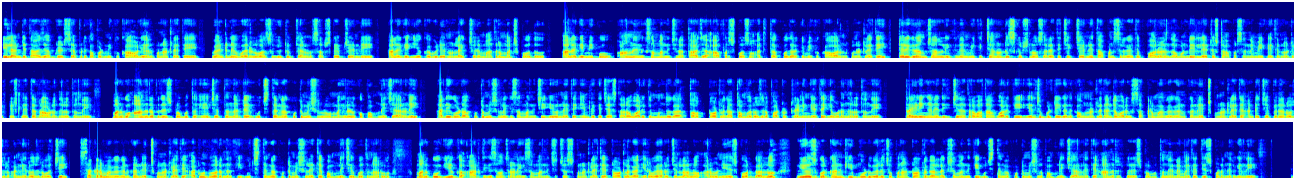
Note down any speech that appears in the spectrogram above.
ఇలాంటి తాజా అప్డేట్స్ ఎప్పటికప్పుడు మీకు కావాలి అనుకున్నట్లయితే వెంటనే viral Vasu YouTube channel subscribe చేయండి. అలాగే ఈ యొక్క వీడియోను లైక్ చేయడం మాత్రం మర్చిపోదు అలాగే మీకు ఆన్లైన్కి సంబంధించిన తాజా ఆఫర్స్ కోసం అతి తక్కువ ధరకి మీకు కావాలనుకున్నట్లయితే టెలిగ్రామ్ ఛానల్ లింక్ నేను మీకు ఇచ్చాను. డిస్క్రిప్షన్లో ఒకసారి అయితే చెక్ చేయండి. తప్పనిసరిగా అయితే ఫాలో అనేది అవ్వండి లేటెస్ట్ ఆఫర్స్ అన్ని మీకైతే నోటిఫికేషన్ అయితే రావడం జరుగుతుంది. మనకు ఆంధ్రప్రదేశ్ ప్రభుత్వం ఏం చెప్తుందంటే ఉచితంగా కుట్టు మిషన్లు మహిళలకు పంపిణీ చేయాలని. అది కూడా కుట్టు మిషన్లకి సంబంధించి ఎవరినైతే ఎంపిక చేస్తారో వారికి ముందుగా టోటల్గా తొంభై రోజుల పాటు ట్రైనింగ్ అయితే ఇవ్వడం జరుగుతుంది. ట్రైనింగ్ అనేది ఇచ్చిన తర్వాత వారికి ఎలిజిబిలిటీ కనుక ఉన్నట్లయితే అంటే వారికి సక్రమంగా కనుక నేర్చుకున్నట్లయితే అంటే చెప్పిన రోజులు అన్ని రోజులు వచ్చి సక్రమంగా కనుక నేర్చుకున్నట్లయితే అటువంటి వారందరికీ ఉచితంగా కుట్టు మిషన్లు అయితే పంపిణీ చేయబోతున్నారు. మనకు ఈ యొక్క ఆర్థిక సంవత్సరానికి సంబంధించి చూసుకున్నట్లయితే టోటల్గా ఇరవై ఆరు జిల్లాల్లో అరవై నియోజకవర్గాల్లో నియోజకవర్గానికి మూడు వేల చొప్పున టోటల్గా లక్ష మందికి ఉచితంగా కుట్టు మిషన్లు పంపిణీ చేయాలని అయితే ఆంధ్రప్రదేశ్ ప్రభుత్వం నిర్ణయం అయితే తీసుకోవడం జరిగింది.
